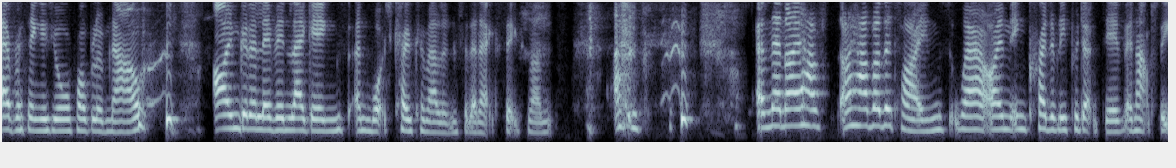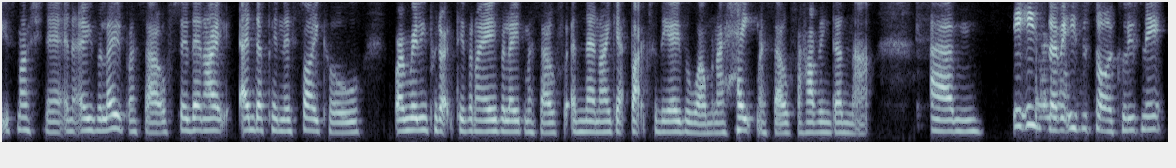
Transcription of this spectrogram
everything is your problem now. I'm going to live in leggings and watch Cocomelon for the next six months. Um, and then I have I have other times where I'm incredibly productive and absolutely smashing it and overload myself. So then I end up in this cycle where I'm really productive and I overload myself, and then I get back to the overwhelm and I hate myself for having done that. Um, it is so, though; it is a cycle, isn't it?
